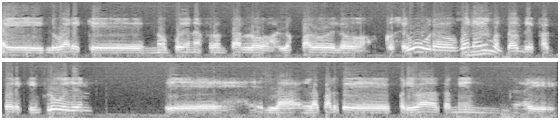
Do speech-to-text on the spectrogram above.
hay lugares que no pueden afrontar los, los pagos de los coseguros. Bueno, hay un montón de factores que influyen. Eh, en, la, en la parte privada también hay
